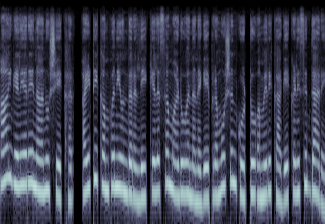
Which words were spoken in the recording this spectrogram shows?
ಹಾಯ್ ಗೆಳೆಯರೇ, ನಾನು ಶೇಖರ್. ಐಟಿ ಕಂಪನಿಯೊಂದರಲ್ಲಿ ಕೆಲಸ ಮಾಡುವ ನನಗೆ ಪ್ರಮೋಷನ್ ಕೊಟ್ಟು ಅಮೆರಿಕಾಗೆ ಕಳಿಸಿದ್ದಾರೆ.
